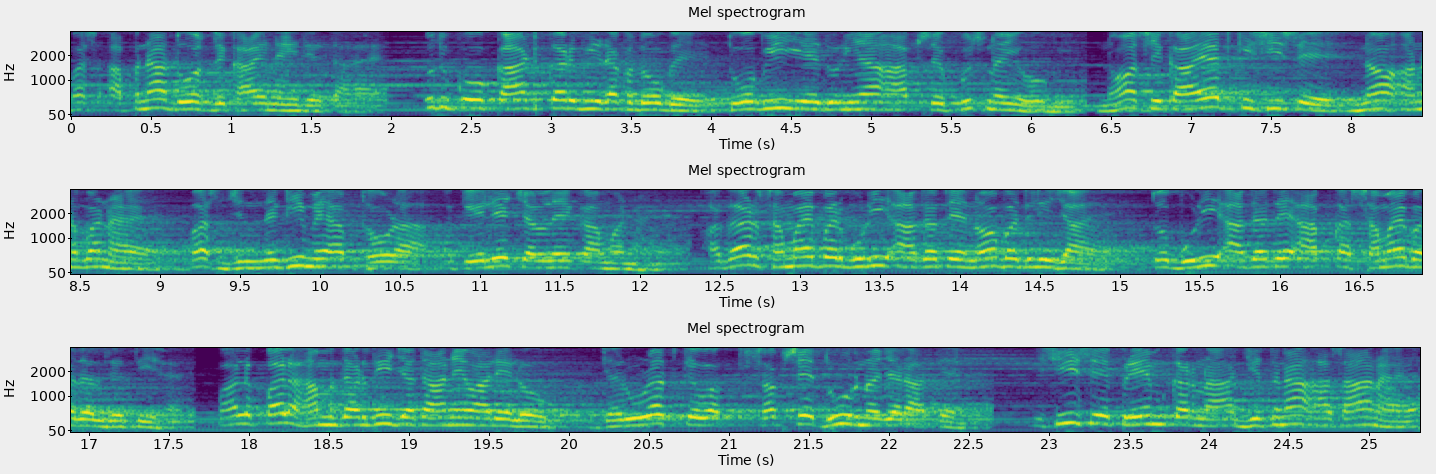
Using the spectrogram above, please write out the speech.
बस अपना दोष दिखाई नहीं देता है। खुद को काट कर भी रख दोगे तो भी ये दुनिया आपसे खुश नहीं होगी। न शिकायत किसी से, न अनबन है। बस ज़िंदगी में अब थोड़ा अकेले चलने का मन है। अगर समय पर बुरी आदतें न बदली जाए तो बुरी आदतें आपका समय बदल देती है। पल पल हमदर्दी जताने वाले लोग ज़रूरत के वक्त सबसे दूर नज़र आते हैं। इसी से प्रेम करना जितना आसान है,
